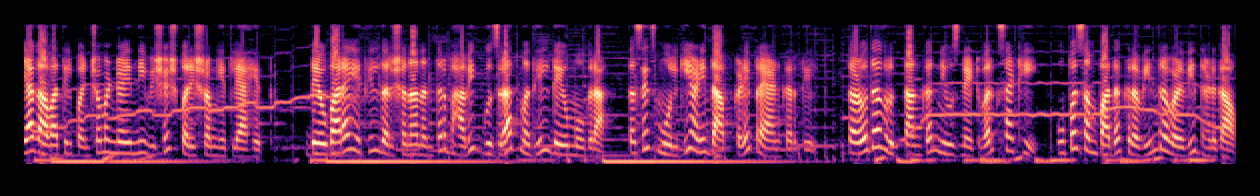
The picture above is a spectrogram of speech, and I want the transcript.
या गावातील पंचमंडळींनी विशेष परिश्रम घेतले आहेत. देवबारा येथील दर्शनानंतर भाविक गुजरात मधील देवमोगरा तसेच मोलगी आणि दाबकडे प्रयाण करतील. तळोदा वृत्तांकन न्यूज नेटवर्कसाठी उपसंपादक रवींद्र वळवी धडगाव.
